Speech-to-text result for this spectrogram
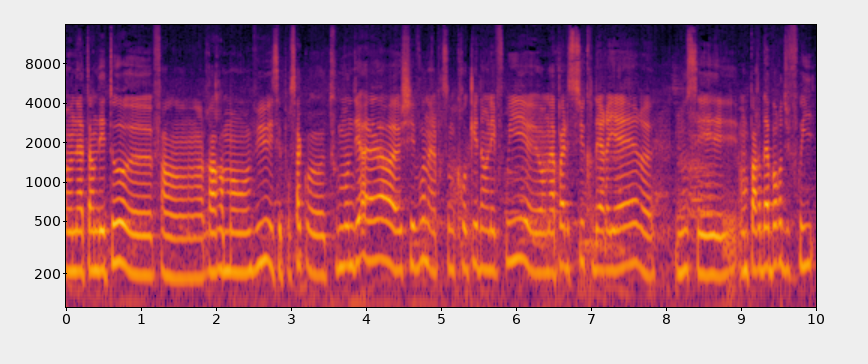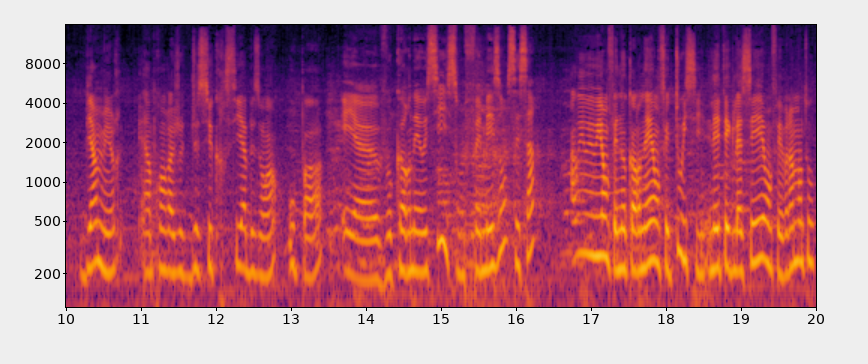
on atteint des taux euh, enfin rarement vus et c'est pour ça que tout le monde dit ah là là chez vous on a l'impression de croquer dans les fruits euh, on n'a pas le sucre derrière nous c'est on part d'abord du fruit bien mûr et après on rajoute du sucre s'il y a besoin ou pas et euh, vos cornets aussi ils sont faits maison c'est ça? Ah oui, oui, oui, on fait nos cornets, on fait tout ici. L'été glacé, on fait vraiment tout.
